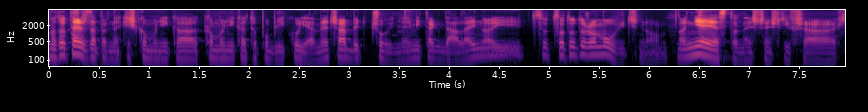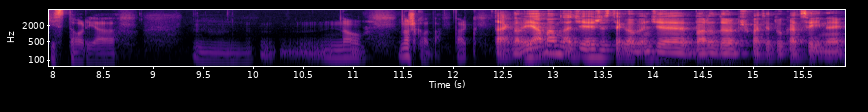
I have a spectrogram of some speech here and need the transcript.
no to też zapewne jakiś komunika, komunikat opublikujemy, trzeba być czujnym i tak dalej. No i co, co tu dużo mówić? No, no nie jest to najszczęśliwsza historia. Mm, no, no szkoda, tak? Tak, no ja mam nadzieję, że z tego będzie bardzo dobry przykład edukacyjny.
